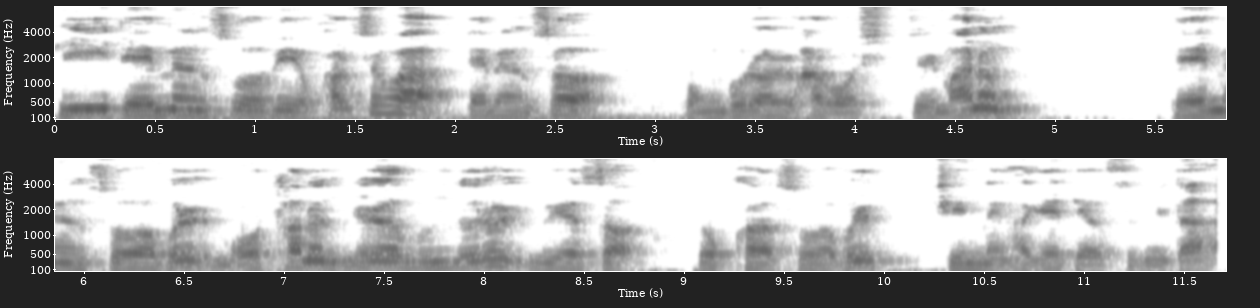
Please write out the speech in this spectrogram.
비대면 수업이 활성화되면서 공부를 하고 싶지만은 대면 수업을 못하는 여러분들을 위해서 녹화 수업을 진행하게 되었습니다.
